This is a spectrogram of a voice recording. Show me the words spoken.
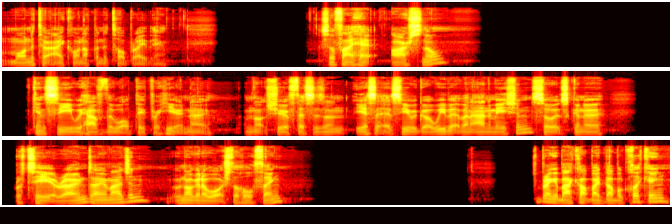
monitor icon up in the top right there. So if I hit Arsenal, you can see we have the wallpaper here now. I'm not sure if this is an... Yes, it is. Here we go. A wee bit of an animation. So it's going to rotate around, I imagine. We're not going to watch the whole thing. Bring it back up by double clicking,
